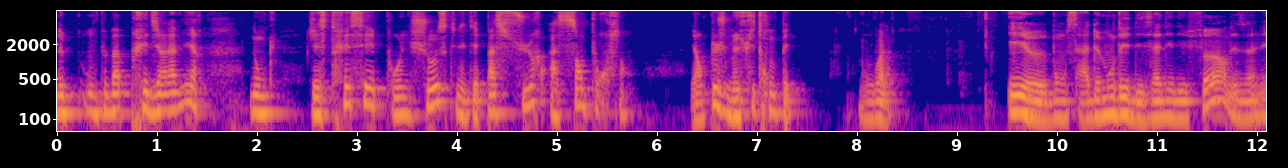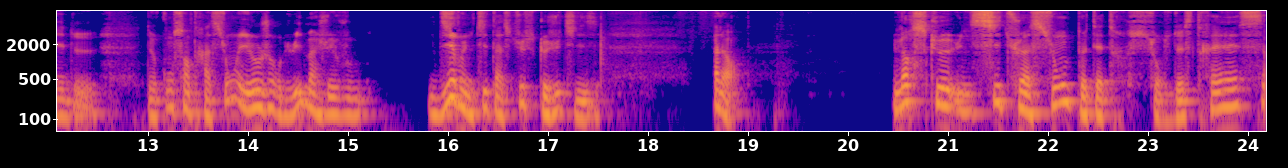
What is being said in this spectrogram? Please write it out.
on ne peut pas prédire l'avenir. Donc, j'ai stressé pour une chose qui n'était pas sûre à 100%. Et en plus, je me suis trompé. Donc voilà. Et euh, bon, ça a demandé des années d'efforts, des années de, concentration. Et aujourd'hui, bah, je vais vous dire une petite astuce que j'utilise. Alors, lorsque une situation peut être source de stress,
